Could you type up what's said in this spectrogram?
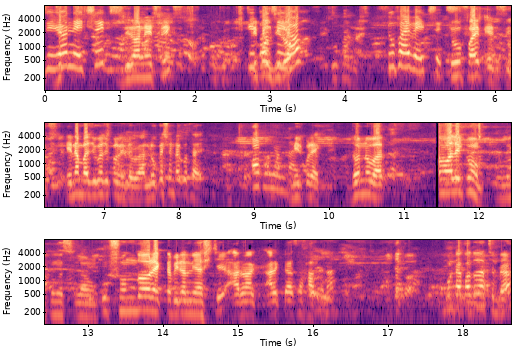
Zero eight six zero eight six triple zero two five eight two five eight six. এই নাম্বার যোগাযোগ করে নিতে পারবে আর লোকেশনটা কোথায়? মিরপুর এক। ধন্যবাদ। আসসালামু ওয়ালাইকুম আসসালাম। খুব সুন্দর একটা বিড়াল নিয়ে আসছে। আর আরেকটা আছে হাতে না? কোনটা কত যাচ্ছেন ভাইয়া?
